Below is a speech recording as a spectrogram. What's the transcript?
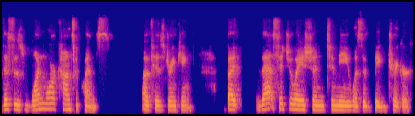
this is one more consequence of his drinking but that situation to me was a big trigger.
